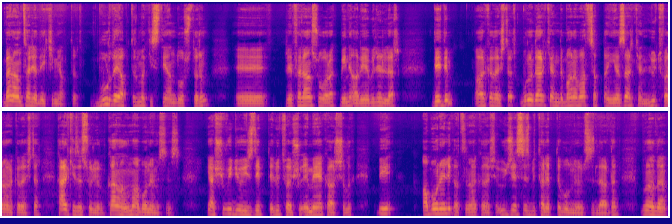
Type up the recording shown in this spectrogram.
ben Antalya'da ekim yaptırdım. Burada yaptırmak isteyen dostlarım e, referans olarak beni arayabilirler. Dedim arkadaşlar bunu derken de bana WhatsApp'tan yazarken lütfen arkadaşlar herkese soruyorum. Kanalıma abone misiniz? Ya şu videoyu izleyip de lütfen şu emeğe karşılık bir abonelik atın arkadaşlar. Ücretsiz bir talepte bulunuyorum sizlerden. Buna da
